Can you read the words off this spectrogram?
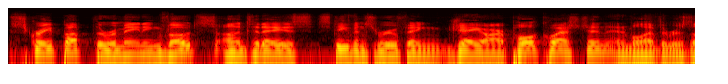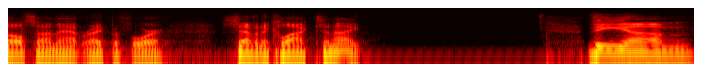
scrape up the remaining votes on today's Stevens Roofing JR poll question, and we'll have the results on that right before 7 o'clock tonight. The um,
